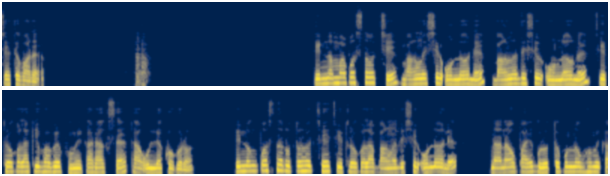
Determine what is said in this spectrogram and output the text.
যেতে পারে। তিন নম্বর প্রশ্ন হচ্ছে, বাংলাদেশের উন্নয়নে বাংলাদেশের উন্নয়নে চিত্রকলা কীভাবে ভূমিকা রাখছে তা উল্লেখ করো। তিন নং প্রশ্নের উত্তর হচ্ছে, চিত্রকলা বাংলাদেশের উন্নয়নে নানা উপায়ে গুরুত্বপূর্ণ ভূমিকা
